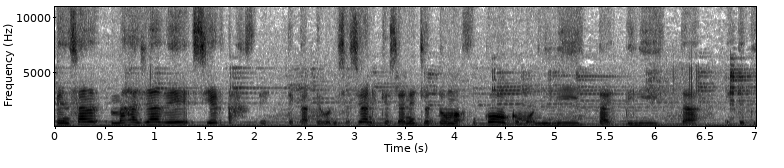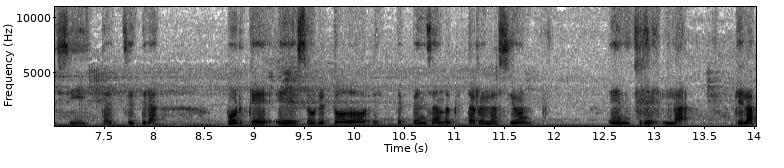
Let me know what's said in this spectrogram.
pensar más allá de ciertas este, categorizaciones que se han hecho en torno a Foucault, como nihilista, estilista, esteticista, etc., porque eh, sobre todo este, pensando que esta relación entre la, que la,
